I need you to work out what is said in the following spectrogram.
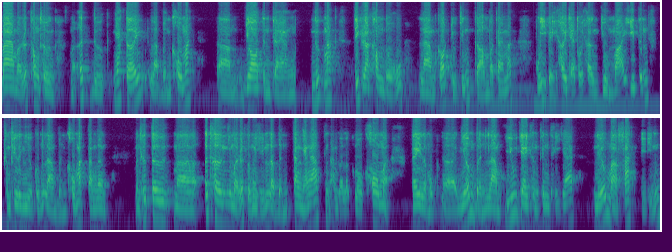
ba mà rất thông thường mà ít được nhắc tới là bệnh khô mắt à, do tình trạng nước mắt tiết ra không đủ làm có triệu chứng cộm và cay mắt. Quý vị hơi trẻ tuổi hơn dùng máy vi tính computer nhiều cũng làm bệnh khô mắt tăng lên. Bệnh thứ tư mà ít hơn nhưng mà rất là nguy hiểm là bệnh tăng nhãn áp tiếng anh gọi là glaucoma. Đây là một uh, nhóm bệnh làm yếu dây thần kinh thị giác. Nếu mà phát triển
